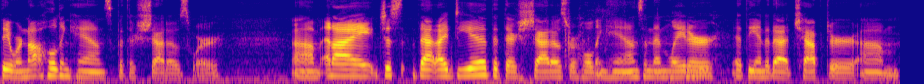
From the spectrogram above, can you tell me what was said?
They were not holding hands, but their shadows were. Um, and I just that idea that their shadows were holding hands, and then later mm-hmm. at the end of that chapter, um,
